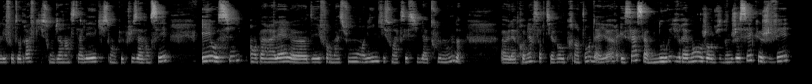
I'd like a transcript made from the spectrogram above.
les photographes qui sont bien installés, qui sont un peu plus avancés, et aussi en parallèle euh, des formations en ligne qui sont accessibles à tout le monde. Euh, la première sortira au printemps d'ailleurs, et ça, ça me nourrit vraiment aujourd'hui. Donc je sais que je vais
